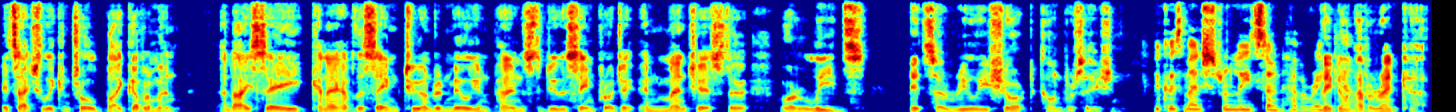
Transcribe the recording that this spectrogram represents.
it's actually controlled by government, and I say, can I have the same 200 million pounds to do the same project in Manchester or Leeds? It's a really short conversation. Because Manchester and Leeds don't have a rent They don't have a rent cap.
